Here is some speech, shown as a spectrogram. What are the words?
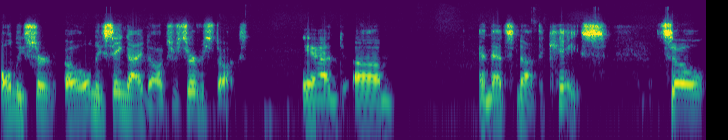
only ser- uh, only seeing eye dogs are service dogs, and um, and that's not the case. So,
